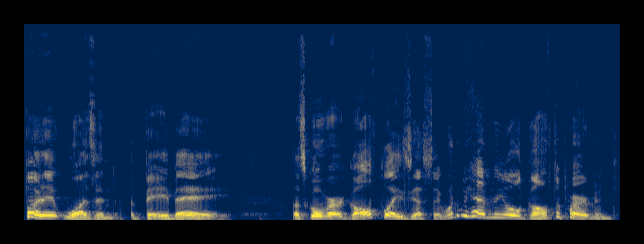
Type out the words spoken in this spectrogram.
but it wasn't, baby. Let's go over our golf plays yesterday. What do we have in the old golf department?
